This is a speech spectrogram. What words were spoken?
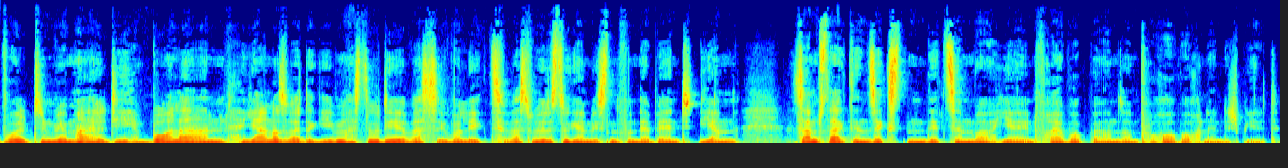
wollten wir mal die Baller an Janus weitergeben. Hast du dir was überlegt? Was würdest du gern wissen von der Band, die am Samstag, den 6. Dezember hier in Freiburg bei unserem Horrorwochenende spielt?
